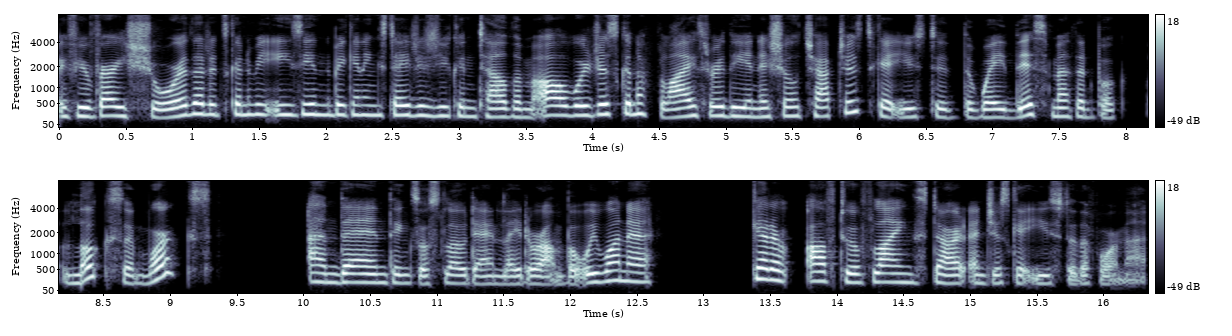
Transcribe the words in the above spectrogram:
if you're very sure that it's going to be easy in the beginning stages, you can tell them, oh, we're just going to fly through the initial chapters to get used to the way this method book looks and works. And then things will slow down later on. But we want to get off to a flying start and just get used to the format.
